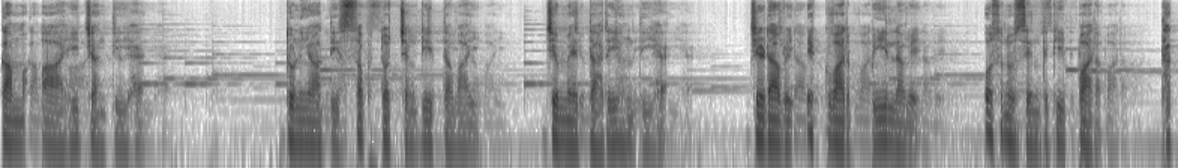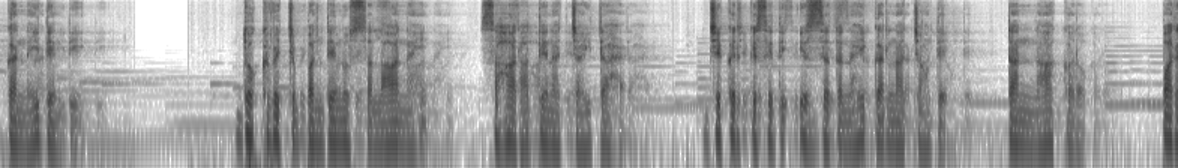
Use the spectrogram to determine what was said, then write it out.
ਕੰਮ ਆ ਹੀ ਜਾਂਦੀ ਹੈ। ਦੁਨੀਆ ਦੀ ਸਭ ਤੋਂ ਚੰਗੀ ਦਵਾਈ ਜ਼ਿੰਮੇਦਾਰੀ ਹੁੰਦੀ ਹੈ, ਜਿਹੜਾ ਵੀ ਇੱਕ ਵਾਰ ਪੀ ਲਵੇ ਉਸ ਨੂੰ ਜ਼ਿੰਦਗੀ ਭਰ ਥੱਕਣ ਨਹੀਂ ਦਿੰਦੀ। ਦੁੱਖ ਵਿੱਚ ਬੰਦੇ ਨੂੰ ਸਲਾਹ ਨਹੀਂ, ਸਹਾਰਾ ਦੇਣਾ ਚਾਹੀਦਾ ਹੈ। ਜੇਕਰ ਕਿਸੇ ਦੀ ਇੱਜ਼ਤ ਨਹੀਂ ਕਰਨਾ ਚਾਹੁੰਦੇ, ਤਾਂ ਨਾ ਕਰੋ। ਪਰ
